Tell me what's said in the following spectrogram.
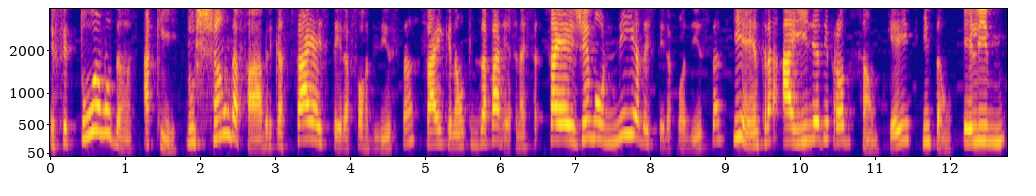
efetua a mudança aqui no chão da fábrica, sai a esteira fordista, sai que não que desaparece, né? Sai a hegemonia da esteira fordista e entra a ilha de produção, ok? Então ele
